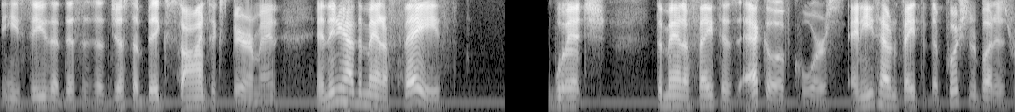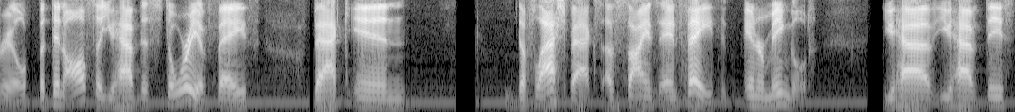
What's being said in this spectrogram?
he sees that this is a, just a big science experiment. And then you have the man of faith, which the man of faith is Eko, of course, and he's having faith that the pushing the button is real. But then also you have this story of faith back in the flashbacks of science and faith intermingled. You have you have this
